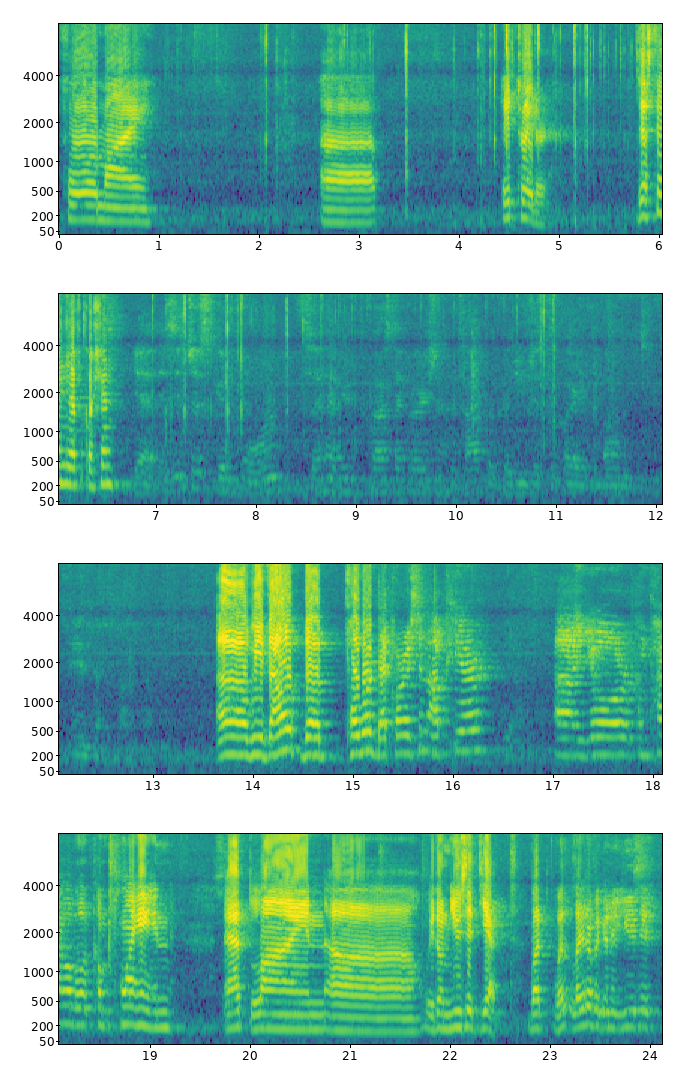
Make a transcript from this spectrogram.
for my uh, iterator. Justin, you have a question? Yeah, is it just good form to have your class declaration at the top, or could you just declare it at the bottom and have the bottom? Uh, without the forward declaration up here, Yeah. uh, your compiler will complain at line, uh, we don't use it yet, but well, later we're going to use it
